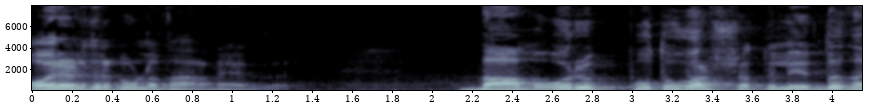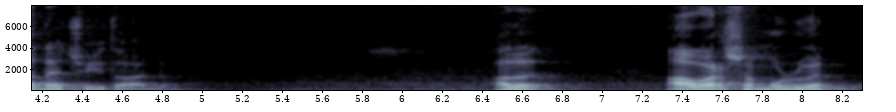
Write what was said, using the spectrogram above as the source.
ഓരോരുത്തർക്കുമുള്ള ധാരണയാണിത്. നാം ഒരു പുതുവർഷത്തിൽ എന്തു തന്നെ ചെയ്താലും അത് ആ വർഷം മുഴുവൻ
